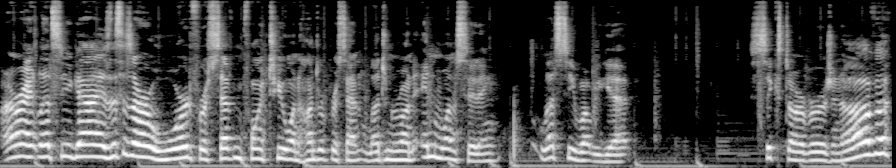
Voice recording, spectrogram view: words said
All right, let's see, guys. This is our award for 7.2 100% Legend Run in one sitting. Let's see what we get. Six-star version of...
